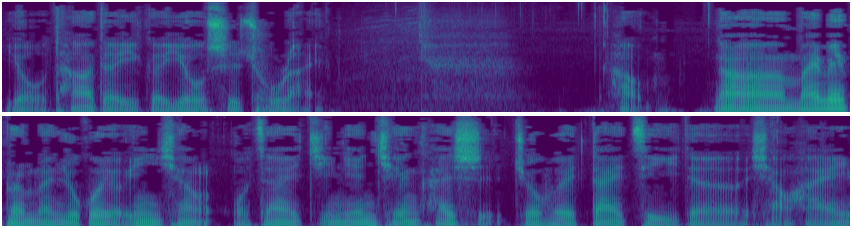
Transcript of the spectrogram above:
有它的一个优势出来。好，那 MyMapper 们如果有印象，我在几年前开始就会带自己的小孩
